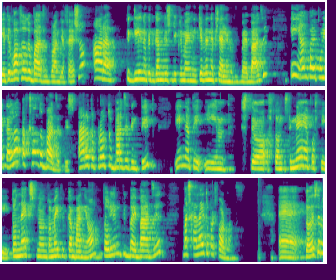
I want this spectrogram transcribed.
γιατί εγώ αυτό το budget μπορώ να διαθέσω, άρα την κλείνω και την κάνω πιο συγκεκριμένη και δεν είναι πια limited by budget. Ή αν πάει πολύ καλά, αυξάνω το budget της. Άρα το πρώτο budgeting tip είναι ότι η, στο, στο, στη νέα εποχή των έξυπνων automated καμπανιών, το limited by budget μας χαλάει το performance. Ε, το δεύτερο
